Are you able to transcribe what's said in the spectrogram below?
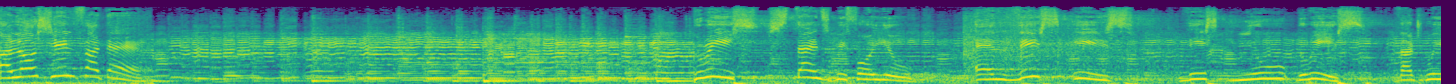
Καλώς ήλθατε! Greece stands before you and this is this new Greece that we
